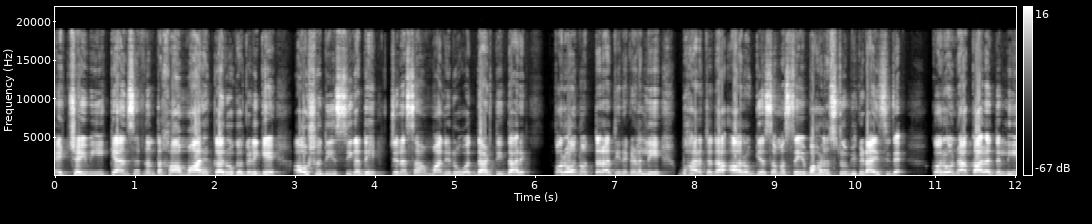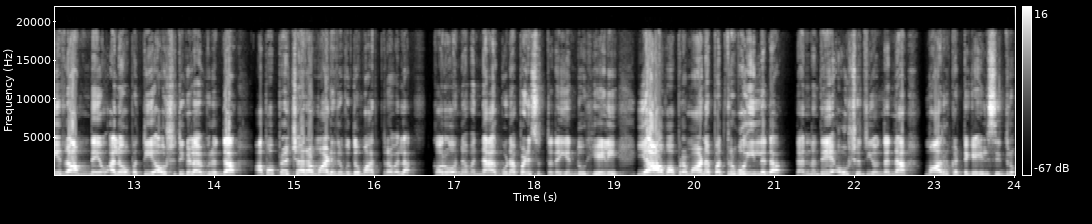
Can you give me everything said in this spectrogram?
ಎಚ್ಐವಿ ಕ್ಯಾನ್ಸರ್ನಂತಹ ಮಾರಕ ರೋಗಗಳಿಗೆ ಔಷಧಿ ಸಿಗದೆ ಜನಸಾಮಾನ್ಯರು ಒದ್ದಾಡ್ತಿದ್ದಾರೆ. ಕೊರೋನೋತ್ತರ ದಿನಗಳಲ್ಲಿ ಭಾರತದ ಆರೋಗ್ಯ ಸಮಸ್ಯೆ ಬಹಳಷ್ಟು ಬಿಗಡಾಯಿಸಿದೆ. ಕೊರೋನಾ ಕಾಲದಲ್ಲಿ ರಾಮದೇವ್ ಅಲೋಪತಿ ಔಷಧಿಗಳ ವಿರುದ್ಧ ಅಪಪ್ರಚಾರ ಮಾಡಿರುವುದು ಮಾತ್ರವಲ್ಲ, ಕೊರೋನಾವನ್ನ ಗುಣಪಡಿಸುತ್ತದೆ ಎಂದು ಹೇಳಿ ಯಾವ ಪ್ರಮಾಣ ಪತ್ರವೂ ಇಲ್ಲದ ತನ್ನದೇ ಔಷಧಿಯೊಂದನ್ನ ಮಾರುಕಟ್ಟೆಗೆ ಇಳಿಸಿದ್ರು.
